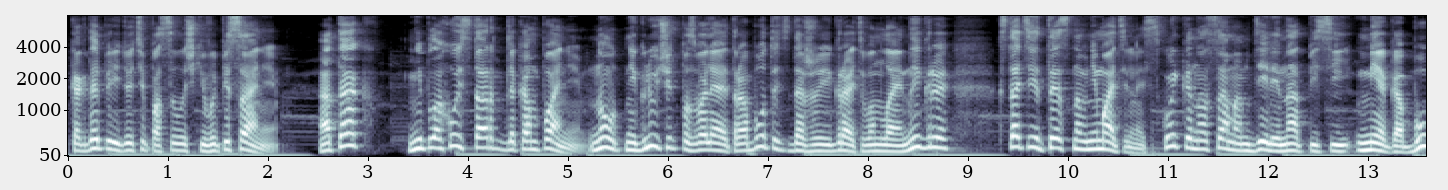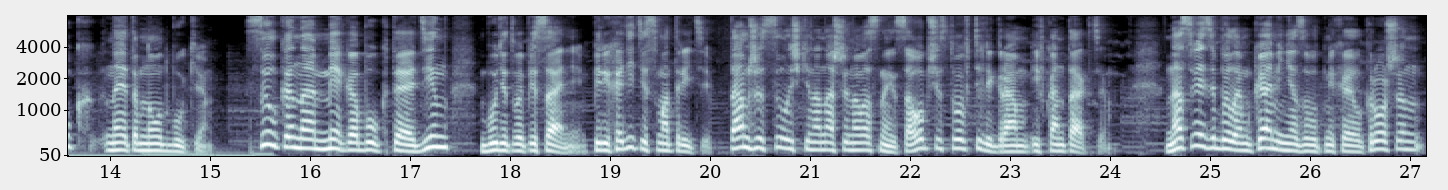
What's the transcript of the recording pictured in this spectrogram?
когда перейдете по ссылочке в описании. А так, неплохой старт для компании. Ноут не глючит, позволяет работать, даже играть в онлайн-игры. Кстати, тест на внимательность. Сколько на самом деле надписей Мегабук на этом ноутбуке? Ссылка на Megabook T1 будет в описании. Переходите, смотрите. Там же ссылочки на наши новостные сообщества в Telegram и ВКонтакте. На связи был МК, меня зовут Михаил Крошин.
